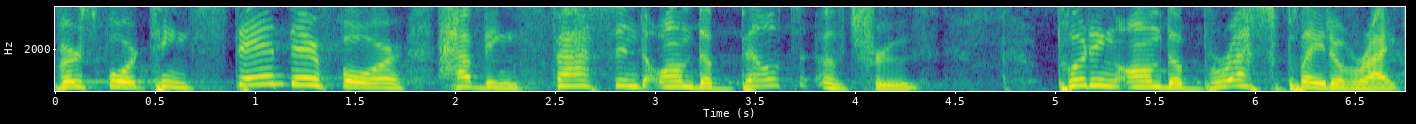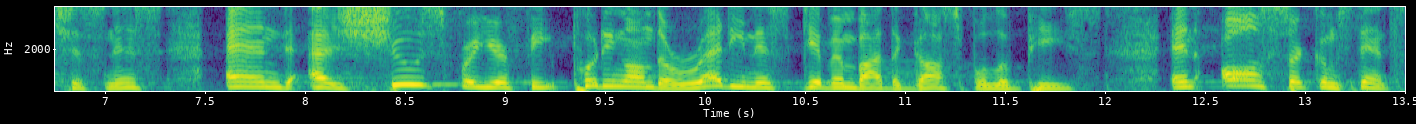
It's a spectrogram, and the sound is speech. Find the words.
Verse 14, stand therefore, having fastened on the belt of truth, putting on the breastplate of righteousness, and as shoes for your feet, putting on the readiness given by the gospel of peace. In all circumstance,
